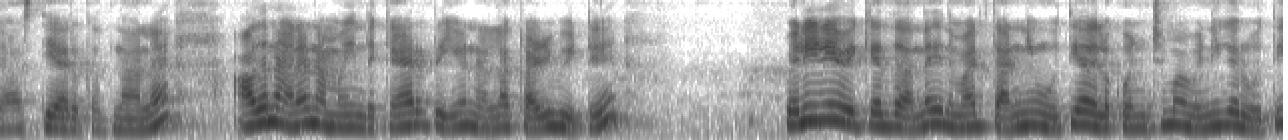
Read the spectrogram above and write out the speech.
ஜாஸ்தியாக இருக்கிறதுனால. அதனால் நம்ம இந்த கேரட்டையும் நல்லா கழுவிட்டு வெளியிலே வைக்கிறதா இருந்தால் இந்த மாதிரி தண்ணி ஊற்றி அதில் கொஞ்சமாக வினிகர் ஊற்றி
